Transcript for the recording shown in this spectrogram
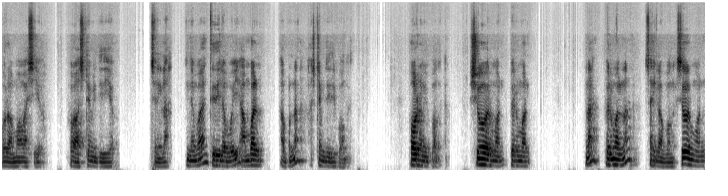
ஒரு அமாவாசையோ ஒரு அஷ்டமி திதியோ சரிங்களா? இந்த மாதிரி திதியில் போய் அம்பாள் அப்படின்னா அஷ்டமி திதி போங்க. பௌர்ணமி போங்க. சிவபெருமான் பெருமாள்னா பெருமாள்னா சனிக்கிழமை போங்க. சிவபெருமான்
